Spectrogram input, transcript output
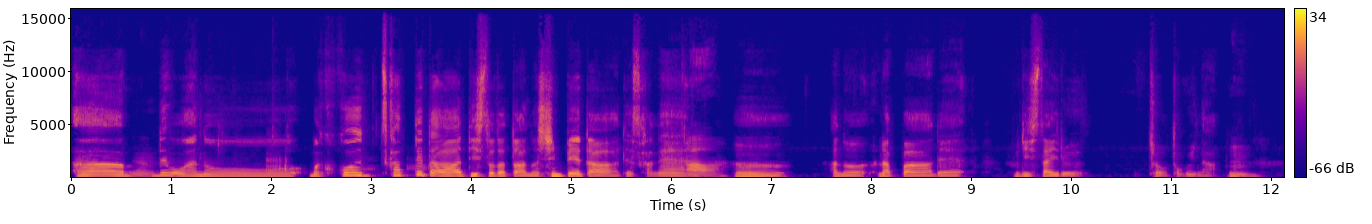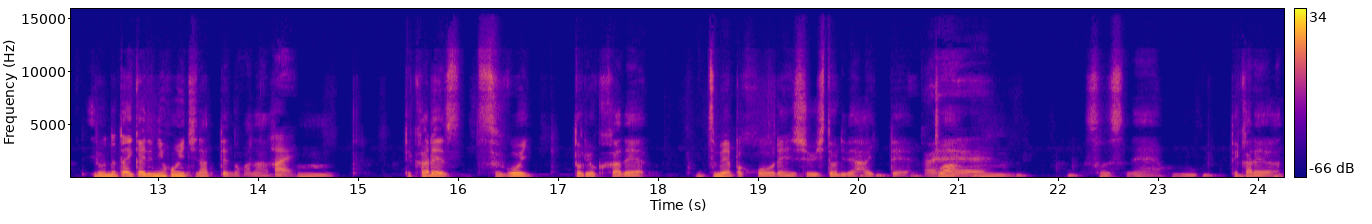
ああ、うんでもあのーまあ、ここ使ってたアーティストだとあの、シンペーターですかね。ああ。うん。あの、ラッパーでフリースタイル超得意な。うん。いろんな大会で日本一になってんのかな。はいうん。で、彼、すごい努力家で、いつもやっぱここ練習一人で入っては、うん。そうですね。で、彼は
